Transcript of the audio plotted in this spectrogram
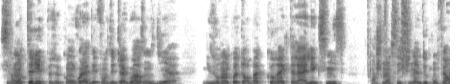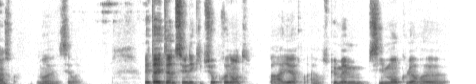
C'est vraiment terrible parce que quand on voit la défense des Jaguars, on se dit ils auraient un quarterback correct à la Alex Smith. Franchement, c'est finale de conférence. Quoi. Ouais, c'est vrai. Les Titans, c'est une équipe surprenante, par ailleurs. Alors, parce que même s'il manque leur, euh,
